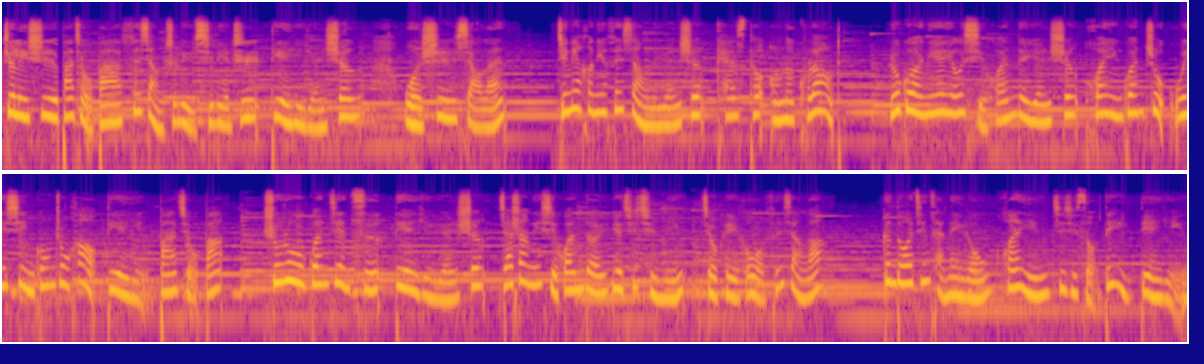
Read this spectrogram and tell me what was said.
这里是八九八分享之旅系列之电影原声，我是小兰。今天和您分享的原声《Castle on the Cloud》。如果你也有喜欢的原声，欢迎关注微信公众号“电影八九八”，输入关键词“电影原声”，加上你喜欢的乐曲曲名，就可以和我分享了。更多精彩内容，欢迎继续锁定电影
